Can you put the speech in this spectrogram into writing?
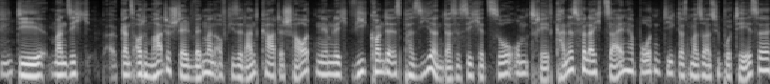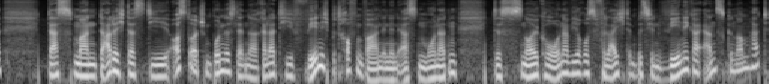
mhm. die man sich ganz automatisch stellt, wenn man auf diese Landkarte schaut, nämlich wie konnte es passieren, dass es sich jetzt so umdreht? Kann es vielleicht sein, Herr Bodendieck, dass mal so als Hypothese, dass man dadurch, dass die ostdeutschen Bundesländer relativ wenig betroffen waren in den ersten Monaten, das neue Coronavirus vielleicht ein bisschen weniger ernst genommen hat?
